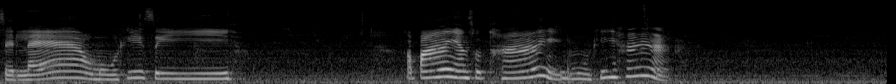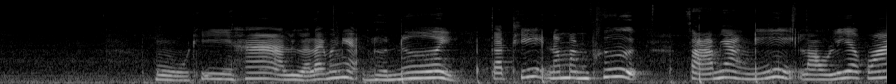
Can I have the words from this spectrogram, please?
เสร็จแล้วหมู่ที่สี่ต่อไปอันสุดท้าย หมู่ที่ห้าหมู่ที่ห้าเหลืออะไรบ้างเนี่ย เหลือเนยกะทิน้ำมันพืชสามอย่างนี้เราเรียกว่า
